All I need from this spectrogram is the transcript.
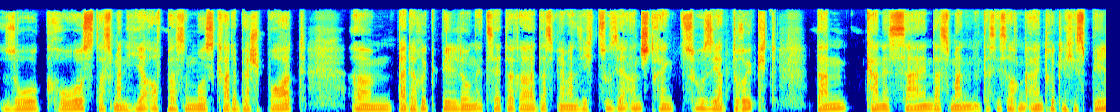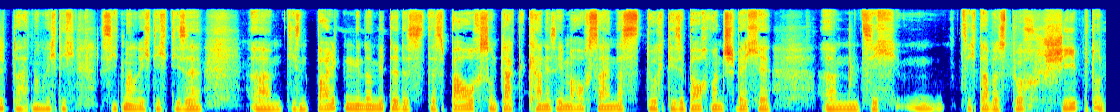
so groß, dass man hier aufpassen muss, gerade bei Sport, ähm, bei der Rückbildung etc., dass wenn man sich zu sehr anstrengt, zu sehr drückt, dann kann es sein, dass man, das ist auch ein eindrückliches Bild, da hat man richtig, sieht man richtig diese ähm, diesen Balken in der Mitte des, des Bauchs und da kann es eben auch sein, dass durch diese Bauchwandschwäche ähm, sich, sich da was durchschiebt und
